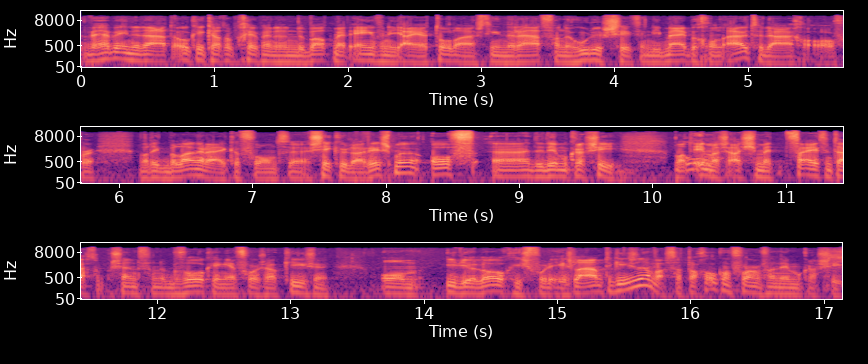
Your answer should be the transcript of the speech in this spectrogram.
we hebben inderdaad ook, ik had op een gegeven moment een debat met een van die ayatollahs die in de Raad van de Hoeders zit. En die mij begon uit te dagen over wat ik belangrijker vond: eh, secularisme of eh, de democratie. Want Oeh. immers, als je met 85% van de bevolking ervoor zou kiezen om ideologisch voor de islam te kiezen, dan was dat toch ook een vorm van democratie.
